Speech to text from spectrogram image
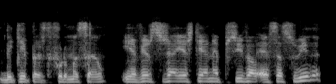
de equipas de formação e a ver se já este ano é possível essa subida.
